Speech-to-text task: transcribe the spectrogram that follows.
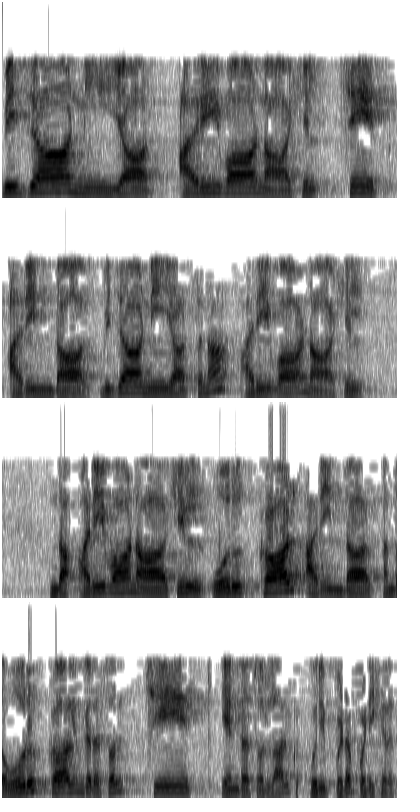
விஜானியார் அறிவானாகில் சேத் அறிந்தால் விஜானியாத்னா அறிவானாகில். இந்த அறிவான் ஆகில் ஒரு கால் அறிந்தால் அந்த ஒரு கால்ங்கிற சொல் சேத் என்ற சொல்லால் குறிப்பிடப்படுகிறது.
